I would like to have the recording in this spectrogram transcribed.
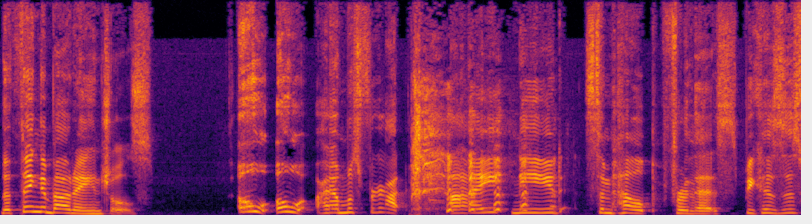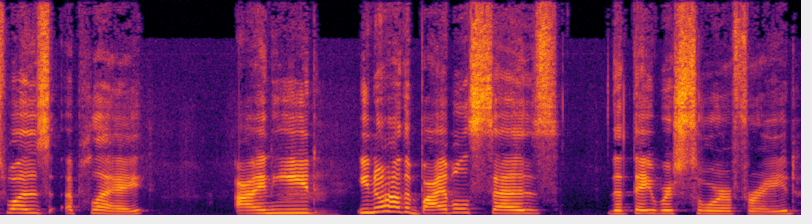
the thing about angels. Oh, oh, I almost forgot. I need some help for this because this was a play. I need, hmm. you know how the Bible says that they were sore afraid?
